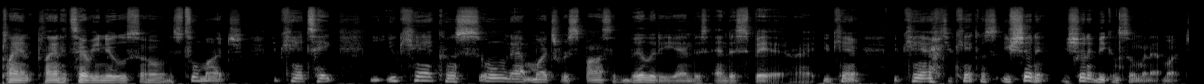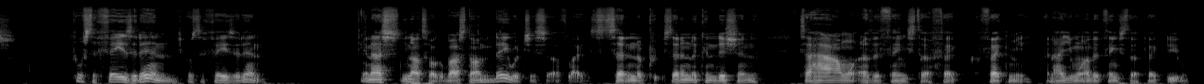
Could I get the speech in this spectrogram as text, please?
planet planetary news. So it's too much. You can't take, you can't consume that much responsibility and this and despair, right? You can't, you can't, you can't, you shouldn't, you shouldn't be consuming that much. You're supposed to phase it in. You're supposed to phase it in. And that's, you know, I talk about starting the day with yourself, like setting the setting the condition to how I want other things to affect affect me and how you want other things to affect you.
